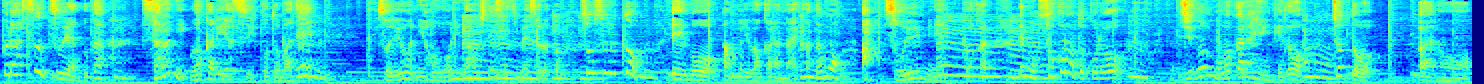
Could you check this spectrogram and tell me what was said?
プラス通訳がうん。さらに分かりやすい言葉でうん。それを日本語に直して説明すると。うんうんうんうんそうするとうん英語あんまり分からない方も、あそういう意味ね分かる、うんでもそこのところをうん。自分も分からへんけど、うん。ちょっとあの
